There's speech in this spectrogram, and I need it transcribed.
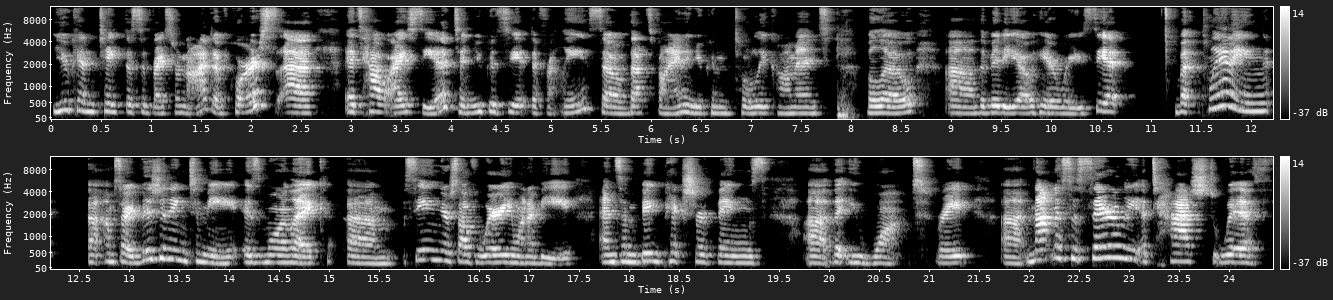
you can take this advice or not, of course, uh, it's how I see it, and you could see it differently, so that's fine, and you can totally comment below uh, the video here where you see it. But planning uh, I'm sorry, visioning to me is more like um, seeing yourself where you want to be and some big picture things uh, that you want, right? Uh, not necessarily attached with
